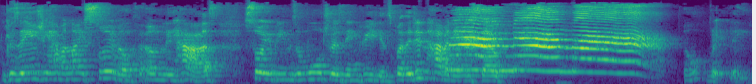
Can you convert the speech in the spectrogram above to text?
because they usually have a nice soy milk that only has soybeans and water as the ingredients, but they didn't have any, so Oh, really?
